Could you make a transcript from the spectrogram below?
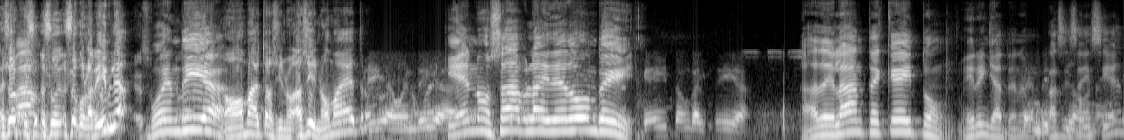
¿Eso, Vamos. eso, eso, eso con la Biblia? Buen día. No, maestro, así no, así no, maestro. ¿Quién nos habla y de dónde? Keyton García. Adelante, Keyton. Miren, ya tenemos casi Bendiciones. 600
